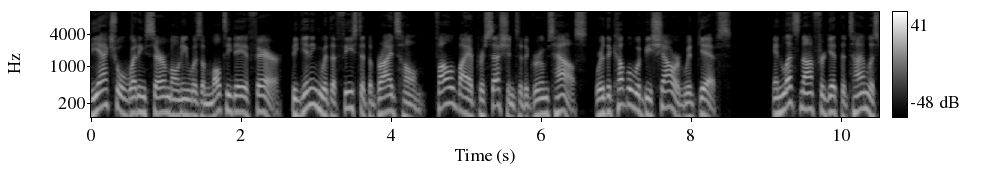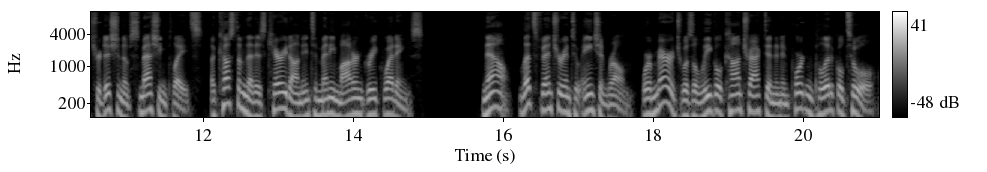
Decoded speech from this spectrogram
The actual wedding ceremony was a multi-day affair, beginning with a feast at the bride's home, followed by a procession to the groom's house, where the couple would be showered with gifts. And let's not forget the timeless tradition of smashing plates, a custom that is carried on into many modern Greek weddings. Now, let's venture into ancient Rome, where marriage was a legal contract and an important political tool.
